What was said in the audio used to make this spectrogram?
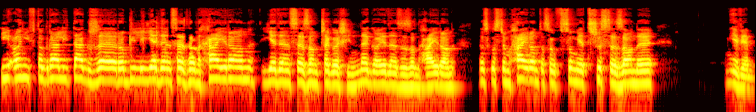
I oni w to grali tak, że robili jeden sezon Hyron, jeden sezon czegoś innego, jeden sezon Hyron. W związku z czym Hyron to są w sumie trzy sezony, nie wiem,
